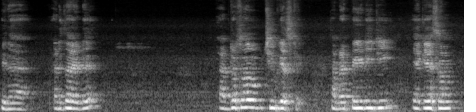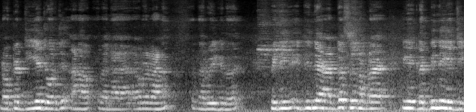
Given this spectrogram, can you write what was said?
പിന്നെ അടുത്തതായിട്ട് അഡ്രസ് ഓഫ് ചീഫ് ഗസ്റ്റ് നമ്മുടെ P D G A K S M doctor G A George ആണ് പിന്നെ അവരോടാണ് നിർവഹിക്കുന്നത്. പിന്നെ ഇതിന്റെ അഡ്രസ്സ് നമ്മുടെ ഈ ക്ലബിന്റെ എ ജി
